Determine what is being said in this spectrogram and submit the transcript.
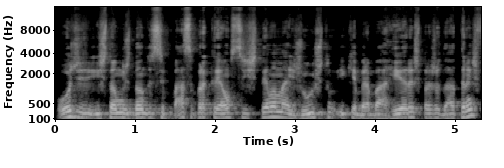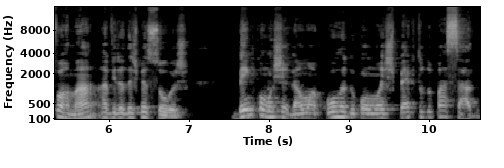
Hoje estamos dando esse passo para criar um sistema mais justo e quebrar barreiras para ajudar a transformar a vida das pessoas, bem como chegar a um acordo com um aspecto do passado,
